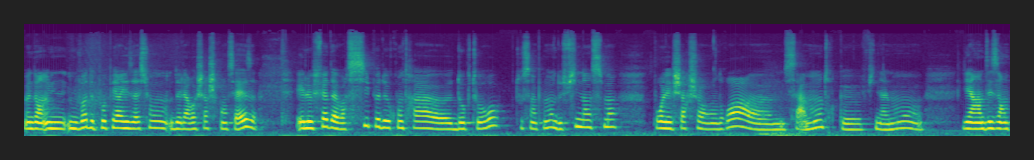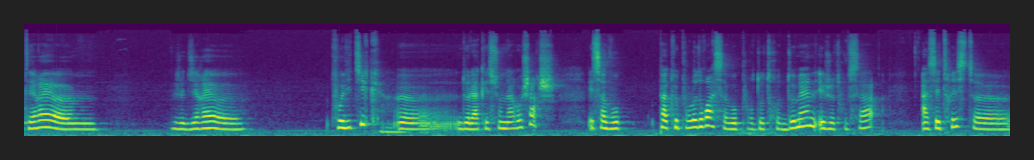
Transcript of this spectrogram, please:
mais dans une, voie de paupérisation de la recherche française. Et le fait d'avoir si peu de contrats euh, doctoraux, tout simplement, de financement pour les chercheurs en droit, euh, ça montre que finalement, il y a un désintérêt, je dirais politique euh, de la question de la recherche. Et ça vaut pas que pour le droit, ça vaut pour d'autres domaines. Et je trouve ça assez triste euh,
